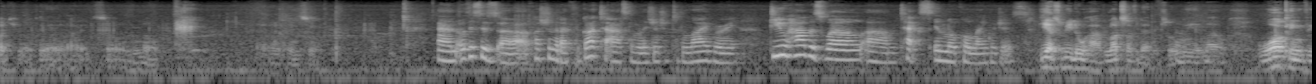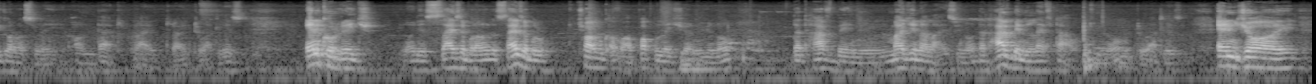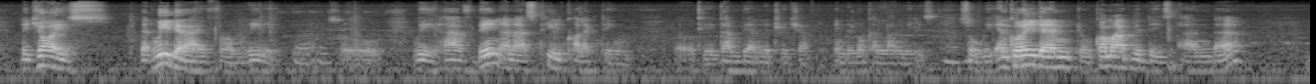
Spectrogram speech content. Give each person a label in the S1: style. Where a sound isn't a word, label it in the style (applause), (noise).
S1: Okay. So no, I don't think so.
S2: And oh, this is uh, a question that I forgot to ask in relationship to the library. Do you have as well um, texts in local languages?
S1: Yes, we do have lots of them. So we are now working vigorously on that, right? Trying to at least encourage, you know, this sizable, another sizable chunk of our population, you know, that have been marginalized, you know, that have been left out, you know, to at least enjoy the joys that we derive from reading. You know. So we have been and are still collecting, okay, Gambian literature in the local languages. Mm-hmm. So we encourage them to come out with this and uh,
